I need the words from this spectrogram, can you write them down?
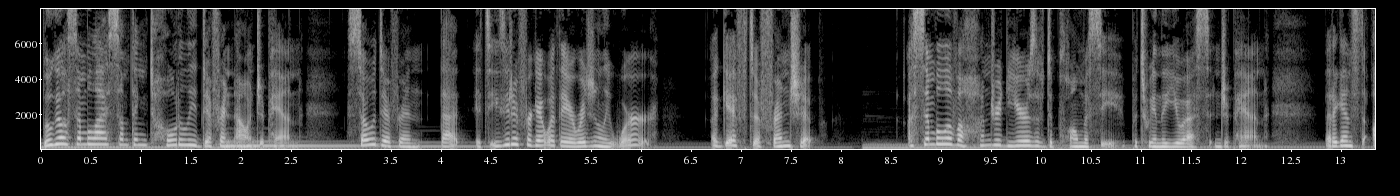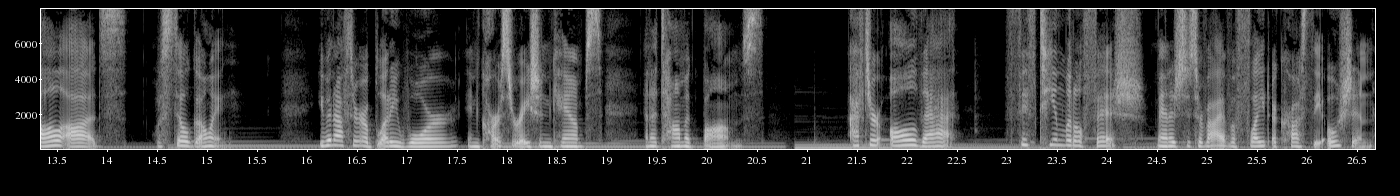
Bluegill symbolize something totally different now in Japan. So different that it's easy to forget what they originally were a gift of friendship, a symbol of a hundred years of diplomacy between the US and Japan that, against all odds, was still going. Even after a bloody war, incarceration camps, and atomic bombs. After all that, 15 little fish managed to survive a flight across the ocean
